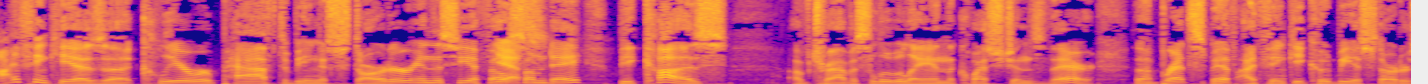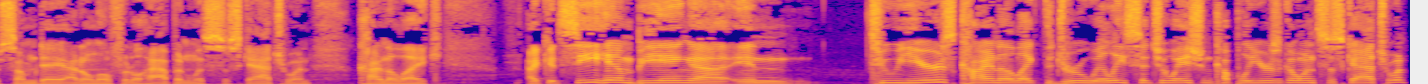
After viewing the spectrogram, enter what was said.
I think he has a clearer path to being a starter in the CFL Yes. someday because of Travis Lulay and the questions there. Uh, Brett Smith, I think he could be a starter someday. I don't know if it'll happen with Saskatchewan. Kind of like I could see him being uh, in two years, kind of like the Drew Willy situation a couple of years ago in Saskatchewan,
